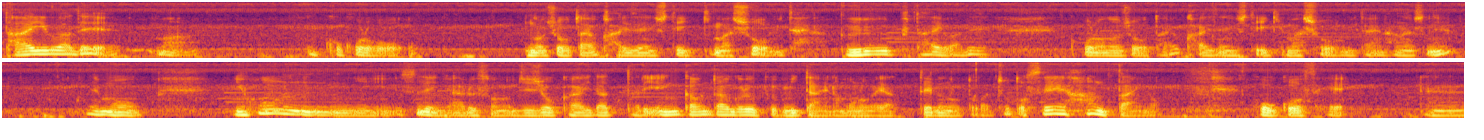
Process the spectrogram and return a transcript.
対話でまあ心の状態を改善していきましょうみたいな。グループ対話で心の状態を改善していきましょうみたいな話ね。でも日本にすでにあるその自助会だったりエンカウンターグループみたいなものがやってるのとはちょっと正反対の方向性、えー、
